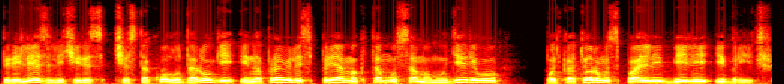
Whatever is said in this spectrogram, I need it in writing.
перелезли через частоколу дороги и направились прямо к тому самому дереву, под которым спали Билли и Бридж.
